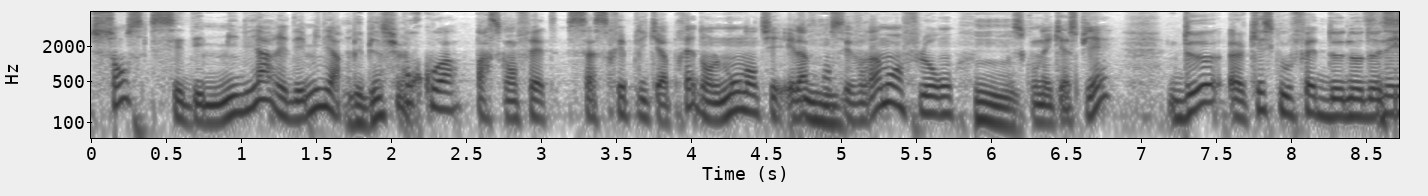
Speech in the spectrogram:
Sens, c'est des milliards et des milliards. Mais bien sûr. Pourquoi? Parce qu'en fait, ça se réplique après dans le monde entier. Et la mmh. France est vraiment un fleuron mmh. parce qu'on est casse-pied. De euh, qu'est-ce que vous faites de nos données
